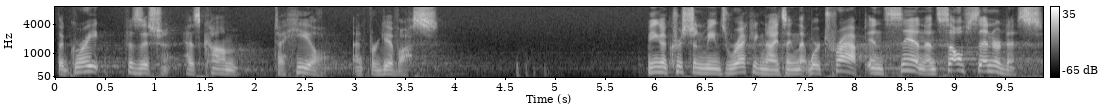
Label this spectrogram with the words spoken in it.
the great physician, has come to heal and forgive us. Being a Christian means recognizing that we're trapped in sin and self centeredness.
